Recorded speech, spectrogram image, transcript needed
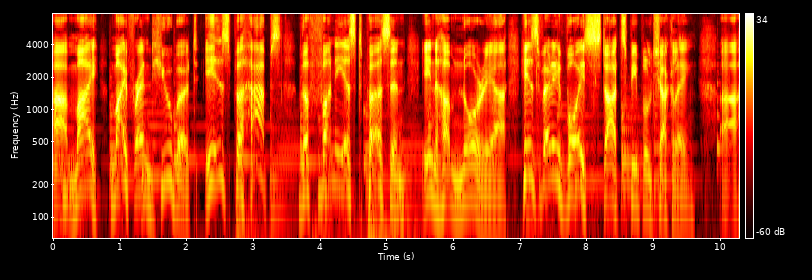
Uh, my my friend Hubert is perhaps the funniest person in Humnoria. His very voice starts people chuckling. Uh,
